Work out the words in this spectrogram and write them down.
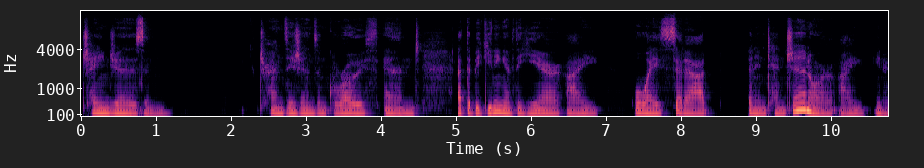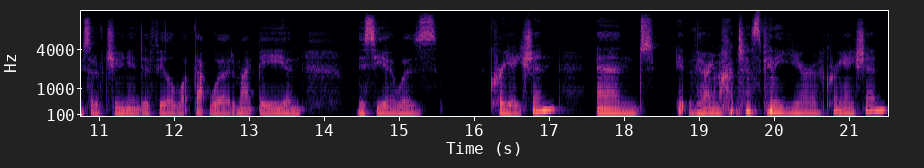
changes and transitions and growth. And at the beginning of the year, I always set out an intention or I, you know, sort of tune in to feel what that word might be. And this year was creation. And it very much has been a year of creation.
